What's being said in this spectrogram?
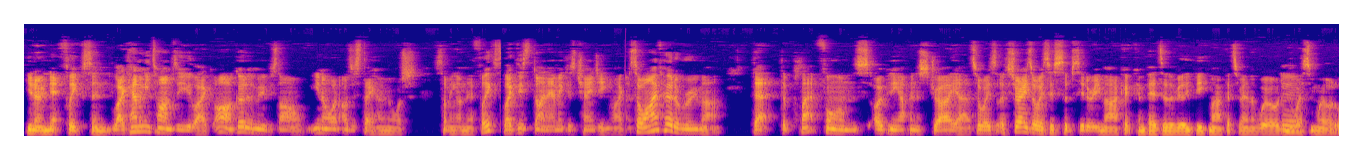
you know Netflix and like how many times are you like, oh, go to the movie style? You know what? I'll just stay home and watch something on Netflix. Like this dynamic is changing. Like so, I've heard a rumor that the platforms opening up in Australia, it's always Australia's always this subsidiary market compared to the really big markets around the world, in the Mm. Western world at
